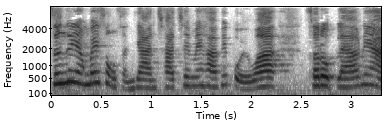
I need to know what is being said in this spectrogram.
ซึ่งก็ยังไม่ส่งสัญญาณชัดใช่ไหมคะพี่ปุ๋ยว่าสรุปแล้วเนี่ย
